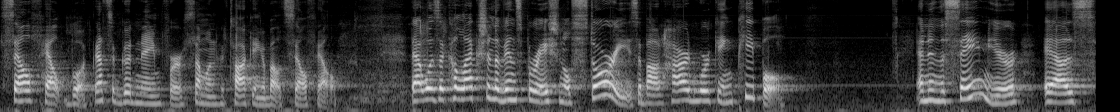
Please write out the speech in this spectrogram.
self help book. That's a good name for someone who's talking about self help. That was a collection of inspirational stories about hardworking people. And in the same year as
